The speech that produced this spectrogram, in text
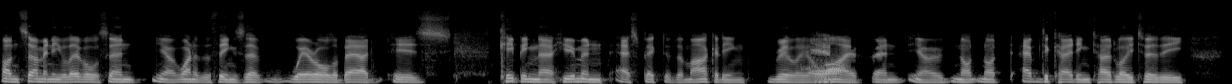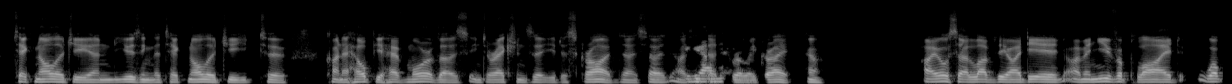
on so many levels. And you know, one of the things that we're all about is keeping the human aspect of the marketing really alive, yeah. and you know, not not abdicating totally to the technology and using the technology to kind of help you have more of those interactions that you described. Uh, so I think that's really great. Yeah. I also love the idea. I mean, you've applied what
